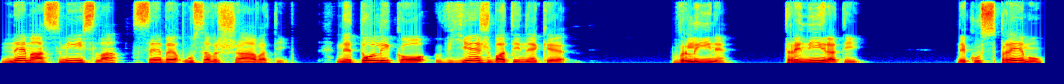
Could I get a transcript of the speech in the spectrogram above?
nema smisla sebe usavršavati, ne toliko vježbati neke vrline, trenirati neku spremu,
